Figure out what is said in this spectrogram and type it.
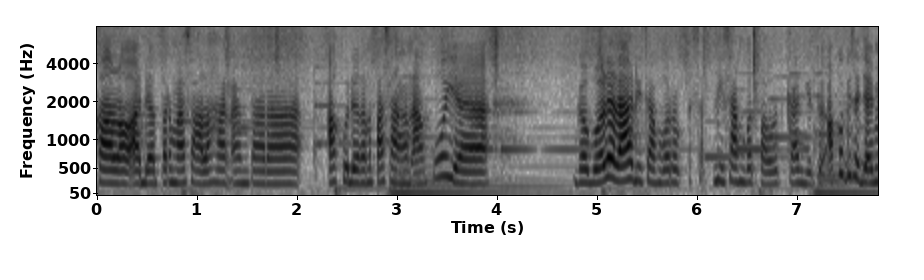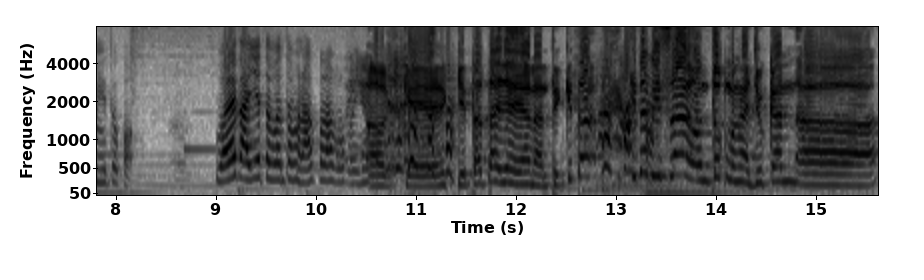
Kalau ada permasalahan antara aku dengan pasangan aku ya gak boleh lah dicampur disangkut pautkan gitu. Aku bisa jamin itu kok boleh tanya teman-teman aku lah pokoknya. Oke, okay, kita tanya ya nanti. Kita kita bisa untuk mengajukan uh,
